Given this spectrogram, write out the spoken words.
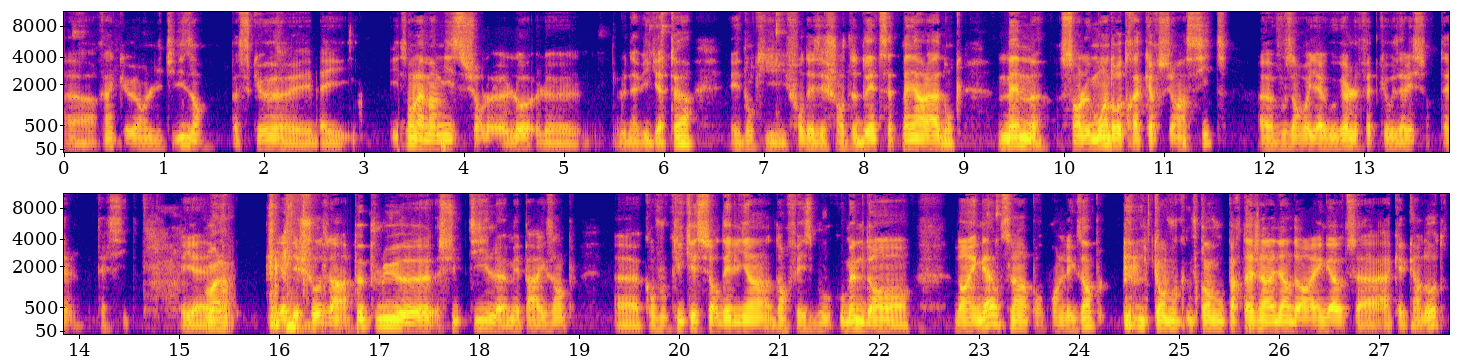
rien qu'en l'utilisant, parce que eh ben, ils ont la main mise sur le, le, navigateur et donc ils font des échanges de données de cette manière-là. Donc, même sans le moindre tracker sur un site, vous envoyez à Google le fait que vous allez sur tel tel site. Et, voilà. Il y a des choses un peu plus subtiles, mais par exemple, euh, quand vous cliquez sur des liens dans Facebook ou même dans, dans Hangouts, là, pour prendre l'exemple, quand vous, quand vous partagez un lien dans Hangouts à, quelqu'un d'autre,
